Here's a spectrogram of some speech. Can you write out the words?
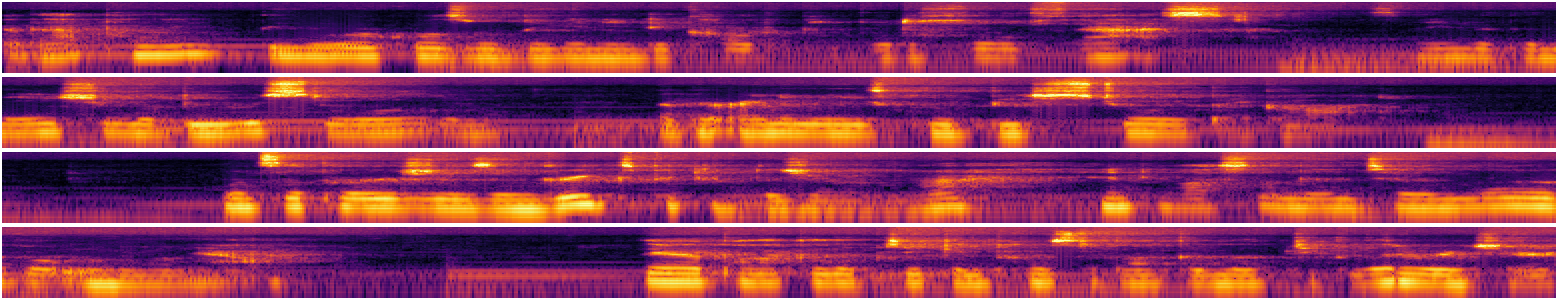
At that point, the oracles were beginning to call the people to hold fast, saying that the nation would be restored and that their enemies would be destroyed by God. Once the Persians and Greeks picked up the genre, it blossomed into more of what we know now. Their apocalyptic and post apocalyptic literature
